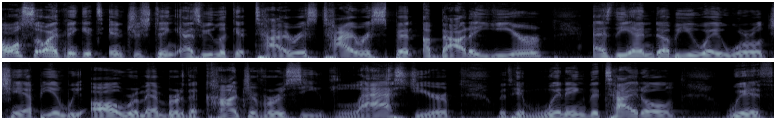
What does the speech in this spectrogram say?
Also, I think it's interesting as we look at Tyrus. Tyrus spent about a year as the NWA World Champion. We all remember the controversy last year with him winning the title, with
